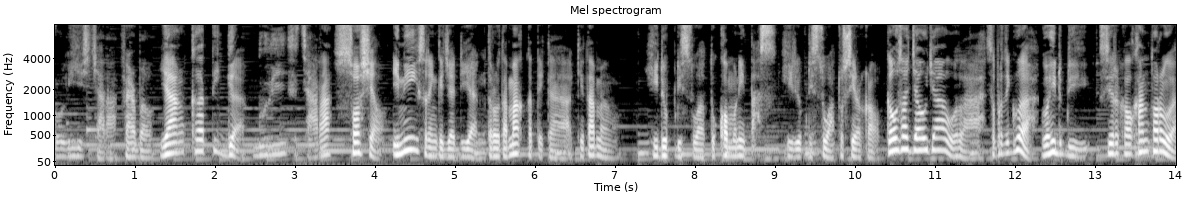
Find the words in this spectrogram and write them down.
bully secara verbal. Yang ketiga, bully secara sosial. Ini sering kejadian, terutama ketika kita memang hidup di suatu komunitas, hidup di suatu circle. Gak usah jauh-jauh lah. Seperti gue, gue hidup di circle kantor gue.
